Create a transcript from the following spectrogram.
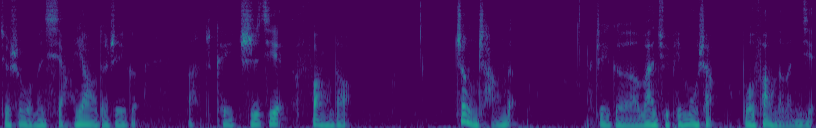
就是我们想要的这个啊，可以直接放到正常的这个弯曲屏幕上播放的文件。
